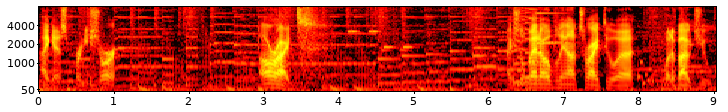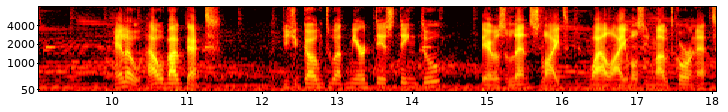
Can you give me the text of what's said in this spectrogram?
I guess pretty sure. Alright. I shall better hopefully not try to, uh, what about you? Hello, how about that? Did you come to admire this thing too? There was a landslide while I was in Mount Coronet.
